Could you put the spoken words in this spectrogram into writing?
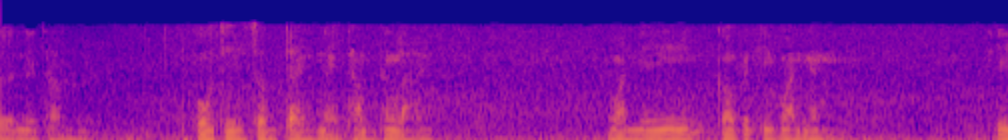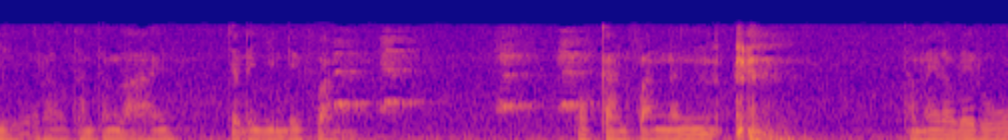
ริญในธรรม ผู้ที่สนใจในธรรมทั้งหลาย วันนี้ก็เป็นอีกวันหนึ่ง ที่เราท่านทั้งหลายจะได้ยินได้ฟังเพราะการฟังนั้นทำให้เราได้รู้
